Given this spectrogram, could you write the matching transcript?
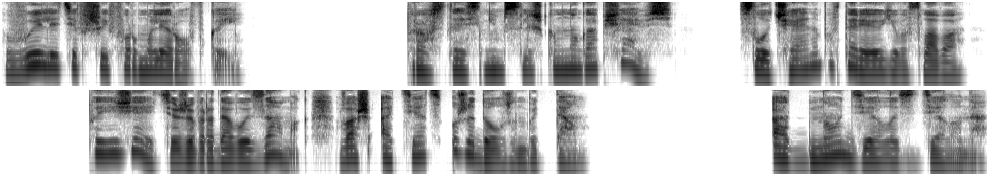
вылетевшей формулировкой. «Просто я с ним слишком много общаюсь». Случайно повторяю его слова — Поезжайте же в родовой замок, ваш отец уже должен быть там. Одно дело сделано.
